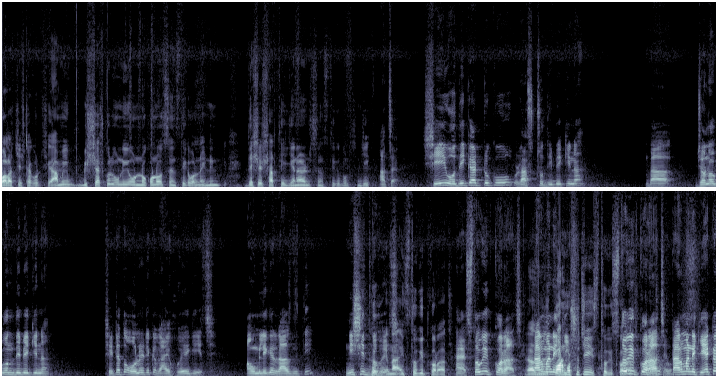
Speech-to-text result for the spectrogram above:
বলার চেষ্টা করছি। আমি বিশ্বাস করি উনি অন্য কোনো সেন্স থেকে বলেন ইনি দেশের স্বার্থে জেনারেল সেন্স থেকে বলছেন জি। আচ্ছা সেই অধিকারটুকু রাষ্ট্র দিবে কিনা বা জনগণ দিবে কিনা সেটা তো অলরেডি একটা রায় হয়ে গিয়েছে। আওয়ামী লীগের রাজনীতি নিষিদ্ধ না হয়েছে। স্থগিত করা আছে। হ্যাঁ স্থগিত করা আছে। তার মানে কর্মসূচি স্থগিত করা স্থগিত করা আছে। তার মানে কি? একটা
